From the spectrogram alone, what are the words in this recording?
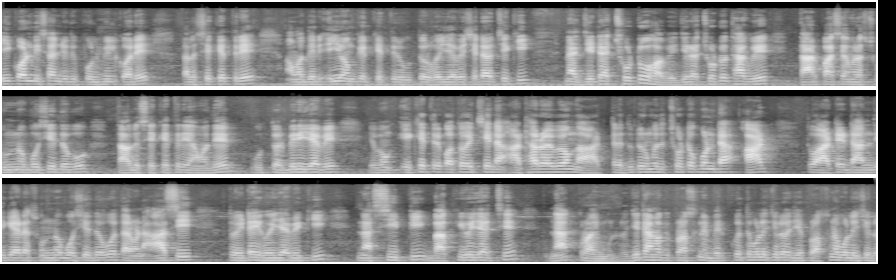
এই কন্ডিশান যদি ফুলফিল করে, তাহলে সেক্ষেত্রে আমাদের এই অঙ্কের ক্ষেত্রে উত্তর হয়ে যাবে। সেটা হচ্ছে কি, না যেটা ছোট হবে, যেটা ছোট থাকবে, তার পাশে আমরা শূন্য বসিয়ে দেবো, তাহলে সেক্ষেত্রে আমাদের উত্তর বেরিয়ে যাবে। এবং এক্ষেত্রে কত হচ্ছে না, আঠারো এবং আট, তাহলে দুটোর মধ্যে ছোট কোনটা? আট তো আটের ডান দিকে একটা শূন্য বসিয়ে দেবো, তার মানে আশি, তো এটাই হয়ে যাবে কি? না সিপি বা কী হয়ে যাচ্ছে, না ক্রয় মূল্য। যেটা আমাকে প্রশ্নে বের করতে বলেছিল, যে প্রশ্ন বলেছিল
